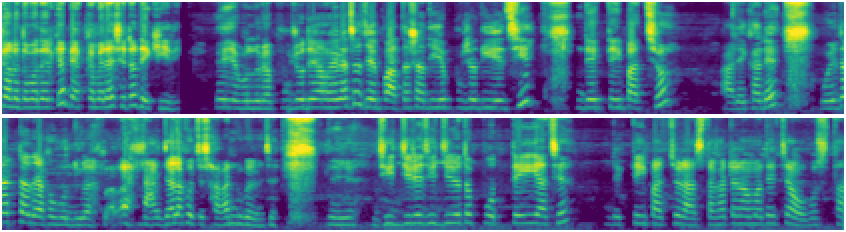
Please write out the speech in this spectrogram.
চলো তোমাদেরকে ব্যাক ক্যামেরায় সেটা দেখিয়ে দিই। এই যে বন্ধুরা, পুজো দেওয়া হয়ে গেছে, যে বাতাসা দিয়ে পুজো দিয়েছি, দেখতেই পাচ্ছ। আর এখানে ওয়েদারটা দেখো বন্ধুরা, নাক জ্বালা করছে, সাবান ঢুকে গেছে। ঝিরঝিরে ঝিরঝিরে তো পড়তেই আছে, দেখতেই পাচ্ছ রাস্তাঘাটের আমাদের যা অবস্থা।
